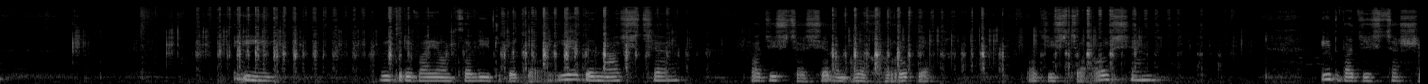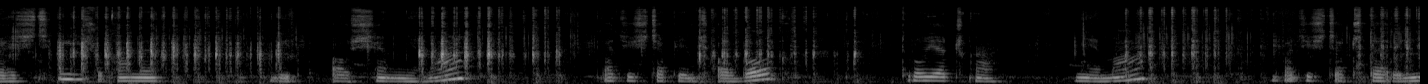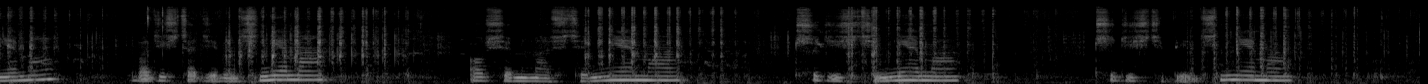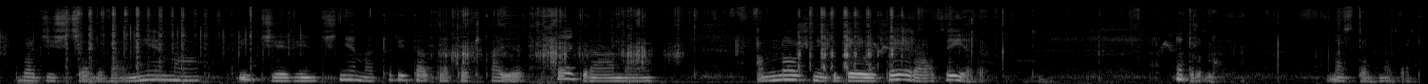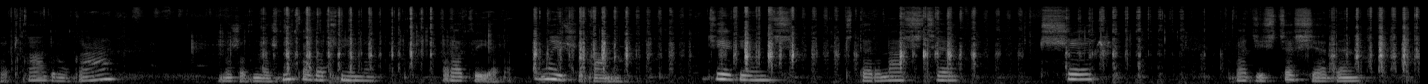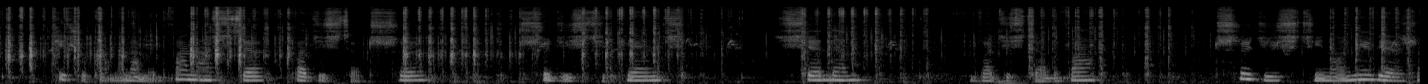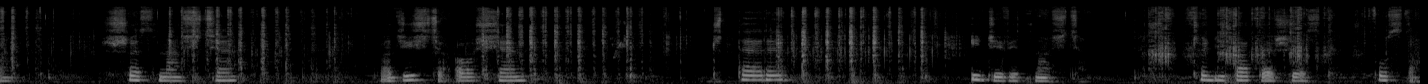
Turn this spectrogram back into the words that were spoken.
I wygrywające liczby to 11, 27, ale chrupie, 28 i 26. I szukamy liczb 8 nie ma, 25 obok, trójeczka nie ma, 24 nie ma, 29 nie ma, 18 nie ma, 30 nie ma, 35 nie ma, 22 nie ma. I 9 nie ma, czyli ta drapeczka jest przegrana. A mnożnik byłby razy 1. No trudno. Następna drapeczka, druga. Może od mnożnika zacznijmy. Razy 1. No i szukamy. 9, 14, 3, 27 i szukamy. Mamy 12, 23, 35, 7, 22, 30, no nie wierzę. 16, 28, 4 i 19. Czyli ta też jest pusta.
